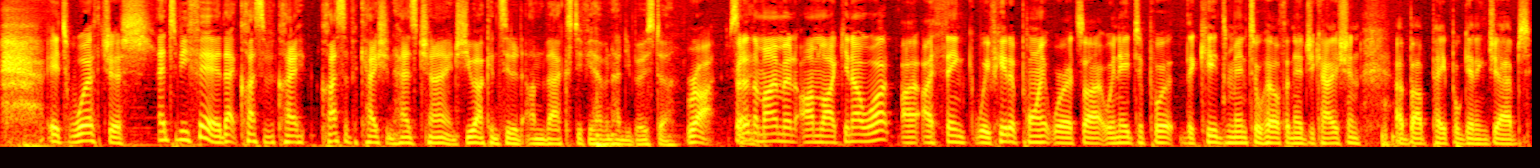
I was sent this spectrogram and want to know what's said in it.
it's worth just. And to be fair, that classifica- classification has changed. You are considered unvaxxed if you haven't had your booster. Right. So- But at the moment, I'm like, you know what? I, I think we've hit a point where it's like we need to put the kids' mental health and education above people getting jabs.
